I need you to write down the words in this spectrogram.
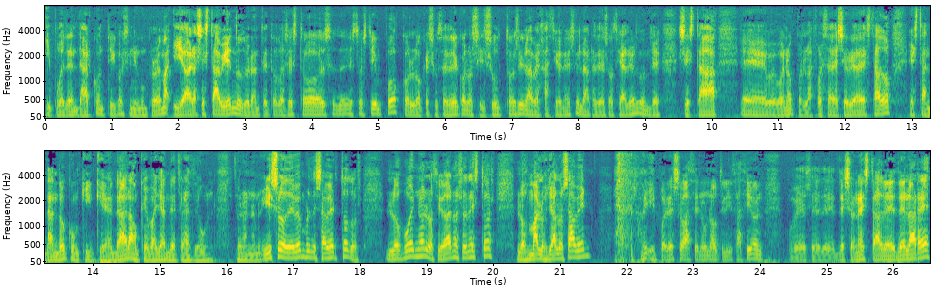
y pueden dar contigo sin ningún problema. Y ahora se está viendo durante todos estos, estos tiempos con lo que sucede con los insultos y las vejaciones en las redes sociales, donde se está, eh, bueno, pues la Fuerza de Seguridad de Estado están dando con quien quieren dar, aunque vayan detrás de un, de un Y eso lo debemos de saber todos. Los buenos, los ciudadanos honestos, los malos ya lo saben, y por eso hacen una utilización pues de, deshonesta de, de, la red,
